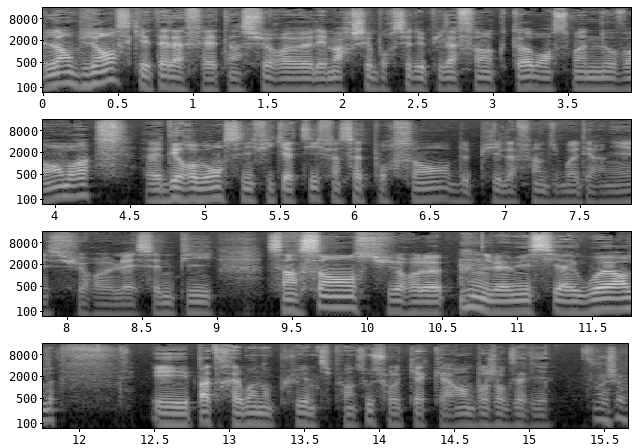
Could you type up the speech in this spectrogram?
L'ambiance qui était la fête hein, sur euh, les marchés boursiers depuis la fin octobre, en ce mois de novembre, euh, des rebonds significatifs, 7% depuis la fin du mois dernier sur le S&P 500, sur le, le, MSCI World, et pas très loin non plus, un petit peu en dessous sur le CAC 40. Bonjour Xavier. Bonjour.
